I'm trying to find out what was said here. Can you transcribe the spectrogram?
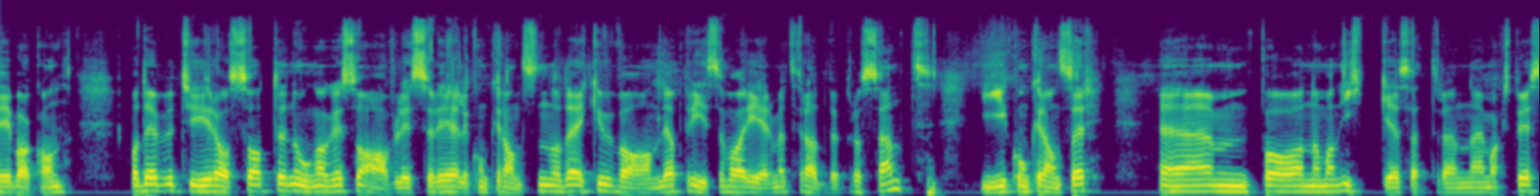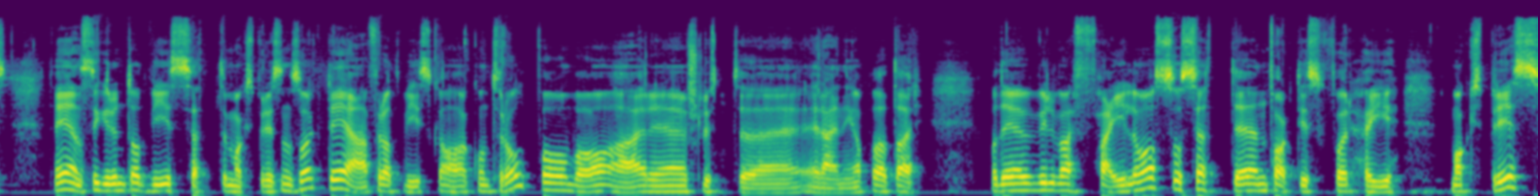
i bakhånd. Og Det betyr også at noen ganger så avlyser de hele konkurransen. og Det er ikke uvanlig at priser varierer med 30% i konkurranser. Når man ikke setter en makspris. Det eneste grunnen til at vi setter maksprisen, det er for at vi skal ha kontroll på hva er sluttregninga på dette. her. Og Det vil være feil av oss å sette en faktisk for høy makspris,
